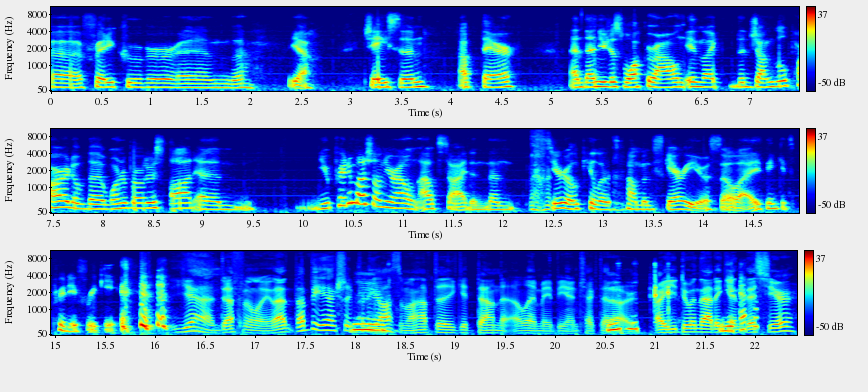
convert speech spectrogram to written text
uh, Freddy Krueger and uh, yeah, Jason up there, and then you just walk around in like the jungle part of the Warner Brothers spot, and you're pretty much on your own outside, and then serial killers come and scare you. So I think it's pretty freaky. Yeah, definitely. That that'd be actually pretty Mm. awesome. I'll have to get down to LA maybe and check that out. Are you doing that again Yeah. this year?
